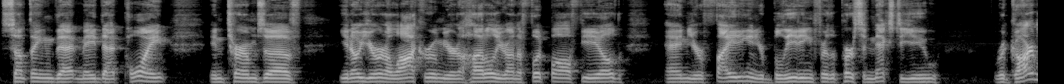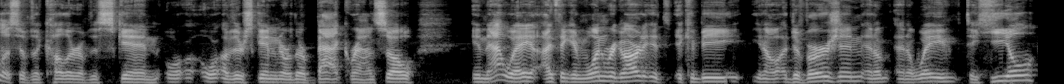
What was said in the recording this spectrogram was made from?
something that made that point in terms of you know you're in a locker room, you're in a huddle, you're on a football field, and you're fighting and you're bleeding for the person next to you, regardless of the color of the skin or, or of their skin or their background. So in that way, I think in one regard, it, it can be, you know, a diversion and a, and a way to heal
